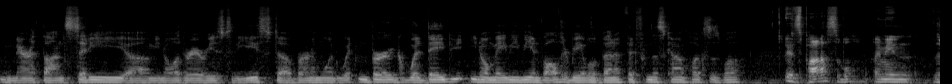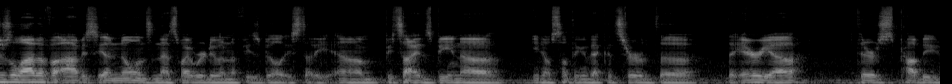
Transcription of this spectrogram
Marathon City, um, you know, other areas to the east, uh, Birnamwood, Wittenberg, would they be, you know, maybe be involved or be able to benefit from this complex as well? It's possible. I mean, there's a lot of uh, obviously unknowns, and that's why we're doing a feasibility study. Um, besides being a, you know, something that could serve the the area, there's probably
